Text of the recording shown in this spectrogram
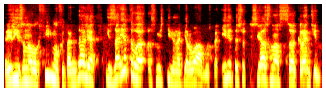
релизы новых фильмов и так далее из-за этого сместили на 1 августа, или это все-таки связано с карантином?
